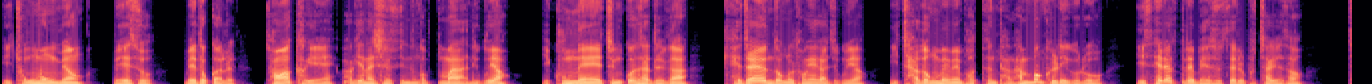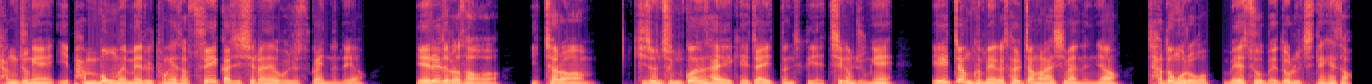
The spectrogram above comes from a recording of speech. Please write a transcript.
이 종목명, 매수, 매도가를 정확하게 확인하실 수 있는 것뿐만 아니고요. 이 국내 증권사들과 계좌 연동을 통해 가지고요. 이 자동 매매 버튼 단 한 번 클릭으로 이 세력들의 매수세를 포착해서 장중에 이 반복 매매를 통해서 수익까지 실현해 보실 수가 있는데요. 예를 들어서 이처럼 기존 증권사의 계좌에 있던 그 예치금 중에 일정 금액을 설정을 하시면은요. 자동으로 매수 매도를 진행해서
